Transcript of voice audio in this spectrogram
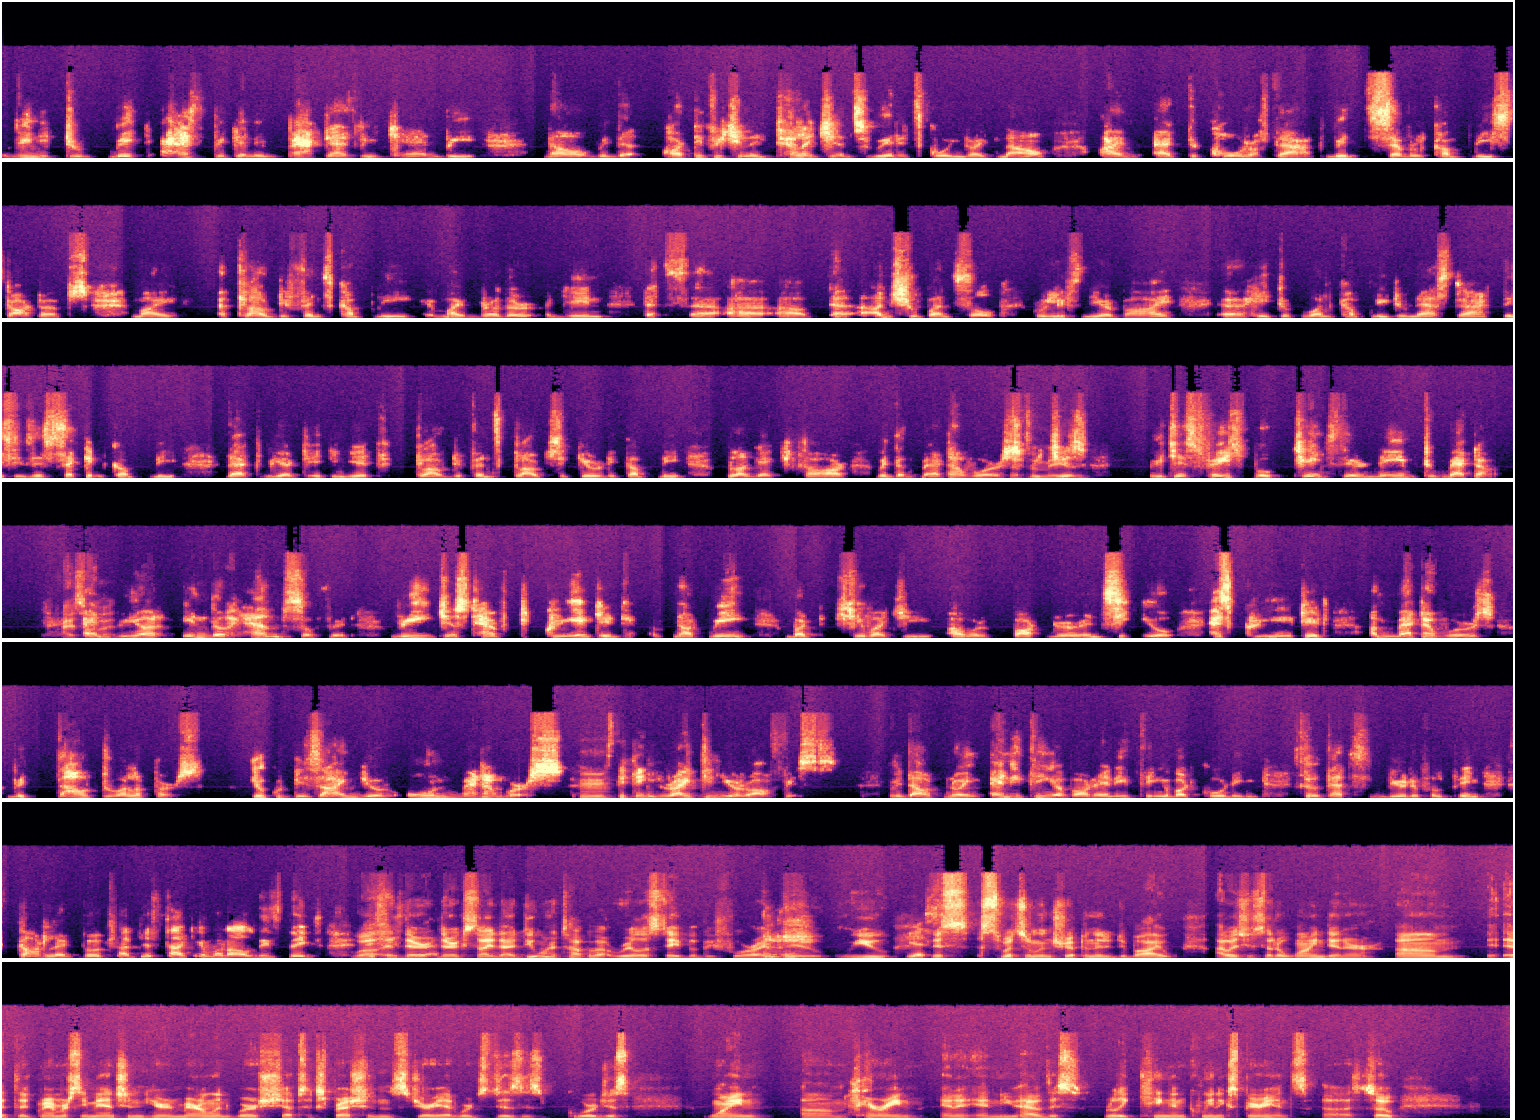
We need to make as big an impact as we can be. Now, with the artificial intelligence, where it's going right now, I'm at the core of that with several companies, startups. My a cloud defense company. My brother, again, that's uh, uh, uh, Anshu Bansal, who lives nearby. Uh, he took one company to NASDAQ. This is his second company that we are taking it. Cloud defense, cloud security company, Plug XR with the metaverse, That's which amazing. is which is Facebook changed their name to Meta and that. we are in the helms of it. We just have created, not me, but Shivaji, our partner and CEO, has created a metaverse without developers. You could design your own metaverse Hmm. sitting right in your office without knowing anything about anything about coding. So that's a beautiful thing. Scarlet Books, I'm just talking about all these things. Well, they're the- they're excited. I do want to talk about real estate, but before I do, you Yes. this Switzerland trip into Dubai. I was just at a wine dinner um, at the Gramercy Mansion here in Maryland, where Chef's Expressions Jerry Edwards does this gorgeous wine um, pairing, and and you have this really king and queen experience. Uh, so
